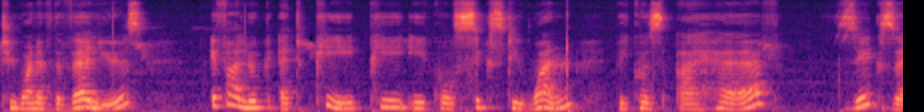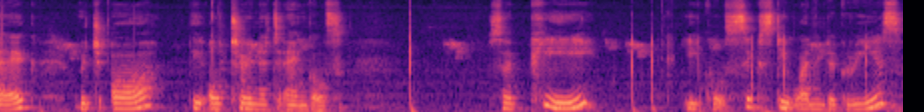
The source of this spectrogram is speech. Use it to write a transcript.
to one of the values? If I look at P, P equals 61 because I have zigzag, which are the alternate angles. So P equals 61 degrees.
